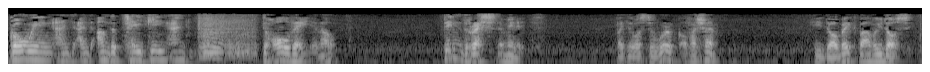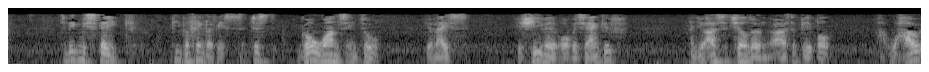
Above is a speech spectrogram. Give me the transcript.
going and, and undertaking and the whole day, you know. Didn't rest a minute. But it was the work of Hashem. He dobek ba'avodosi. It's a big mistake. People think like this. Just go once into your nice yeshiva or Yankiv, and you ask the children or ask the people, how,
